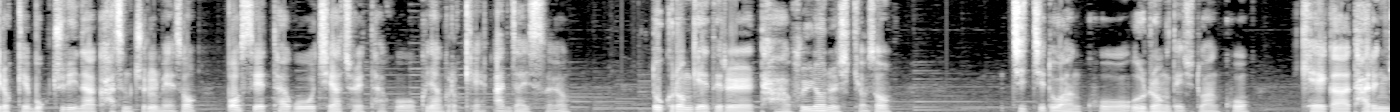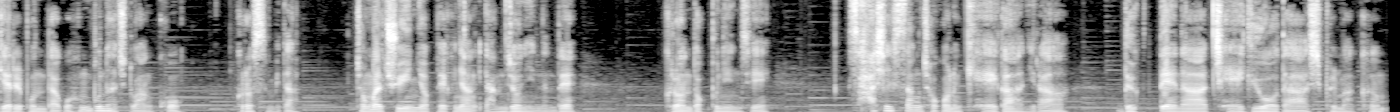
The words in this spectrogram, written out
이렇게 목줄이나 가슴줄을 매서 버스에 타고 지하철에 타고 그냥 그렇게 앉아 있어요. 또 그런 개들을 다 훈련을 시켜서 짖지도 않고 으르렁대지도 않고 개가 다른 개를 본다고 흥분하지도 않고 그렇습니다. 정말 주인 옆에 그냥 얌전히 있는데 그런 덕분인지 사실상 저거는 개가 아니라 늑대나 제규어다 싶을 만큼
